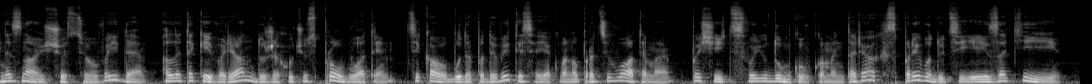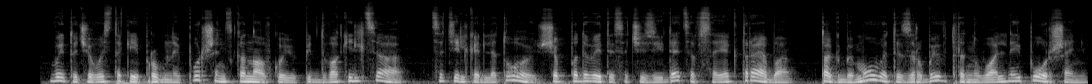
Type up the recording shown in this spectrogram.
Не знаю, що з цього вийде, але такий варіант дуже хочу спробувати. Цікаво буде подивитися, як воно працюватиме. Пишіть свою думку в коментарях з приводу цієї затії. Виточив ось такий пробний поршень з канавкою під два кільця. Це тільки для того, щоб подивитися, чи зійдеться все як треба. Так би мовити, зробив тренувальний поршень.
